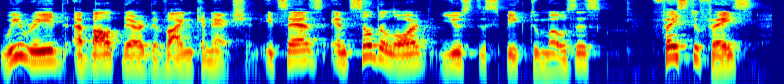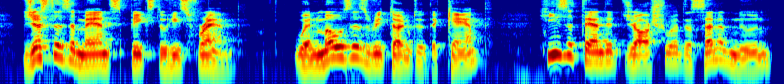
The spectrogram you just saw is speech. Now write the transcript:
we read about their divine connection. It says, And so the Lord used to speak to Moses face to face, just as a man speaks to his friend. When Moses returned to the camp, his attendant Joshua, the son of Nun,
